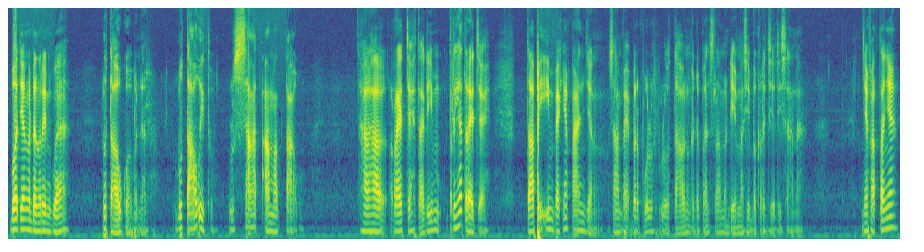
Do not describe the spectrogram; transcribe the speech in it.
Buat yang ngedengerin gue lu tahu gue bener lu tahu itu. Lu sangat amat tahu. Hal-hal receh tadi terlihat receh tapi impactnya panjang sampai berpuluh-puluh tahun ke depan selama dia masih bekerja di sana. Ya faktanya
